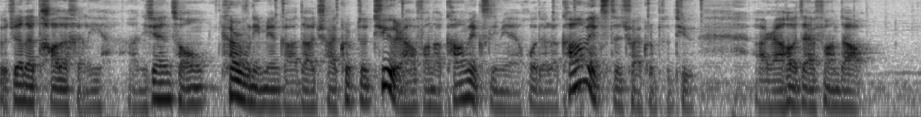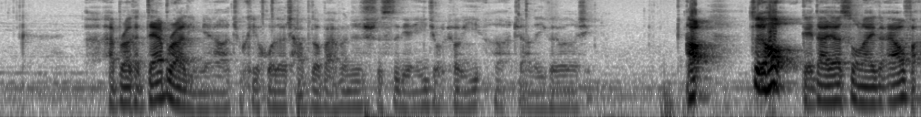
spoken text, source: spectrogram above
就真的套的很厉害啊！你先从 Curve 里面搞到 Try Crypto Two，然后放到 Convex 里面获得了 Convex 的 Try Crypto Two 啊，然后再放到。Abracadabra 里面啊，就可以获得差不多百分之十四点一九六一啊这样的一个流动性。好，最后给大家送来一个 Alpha，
